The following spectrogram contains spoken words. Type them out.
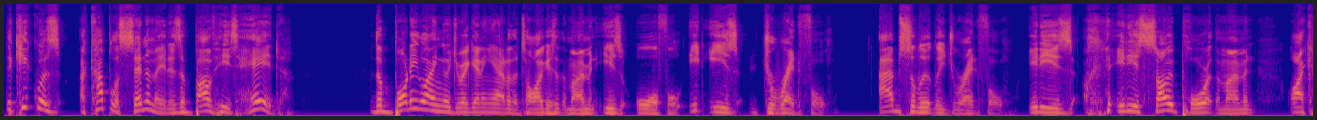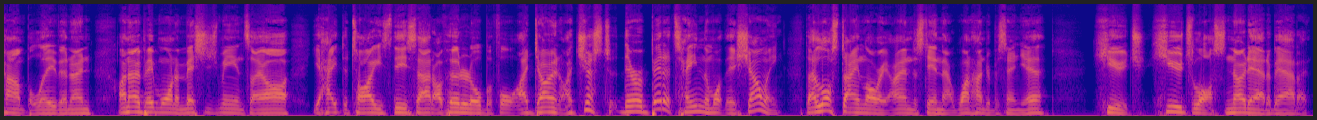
The kick was a couple of centimetres above his head. The body language we're getting out of the Tigers at the moment is awful. It is dreadful. Absolutely dreadful. It is it is so poor at the moment. I can't believe it. And I know people want to message me and say, oh, you hate the Tigers, this, that. I've heard it all before. I don't. I just, they're a better team than what they're showing. They lost Daine Laurie. I understand that 100%. Yeah. Huge, huge loss. No doubt about it.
